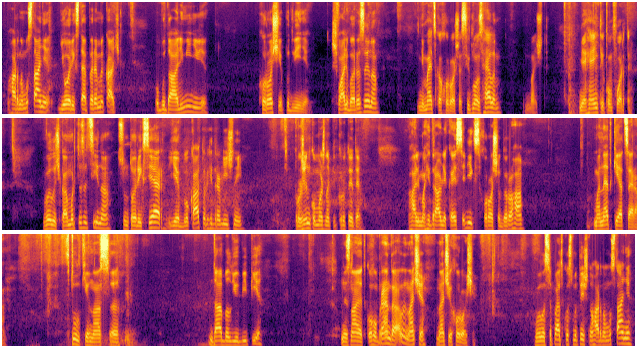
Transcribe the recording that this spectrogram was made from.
В гарному стані, Діорік перемикач, обуда алюмінієві, хороші подвійні. Швальба резина, німецька хороша. Світло з гелем, бачите, м'ягенькі, комфорти. Вилучка амортизаційна, Suntory XR, є блокатор гідравлічний, пружинку можна підкрутити. Гальма гідравліка SLX, хороша, дорога монетки Ацера. Втулки в нас е, WBP. Не знаю такого бренда, але наче, наче хороші. Велосипед в косметично гарному стані.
